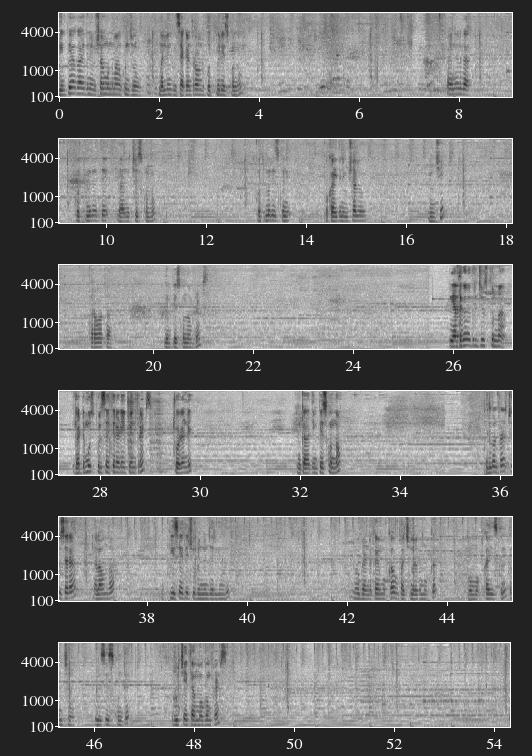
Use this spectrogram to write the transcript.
దింపే ఒక ఐదు నిమిషాల ముందు మనం కొంచెం మళ్ళీ ఇంకో సెకండ్ రౌండ్ కొత్తిమీర వేసుకుందాం. ఫైనల్గా కొత్తిమీర అయితే గార్నిష్ చేసుకుందాం. కొత్తిమీర వేసుకొని ఒక ఐదు నిమిషాలు ఉంచి తర్వాత దింపేసుకుందాం ఫ్రెండ్స్ ఎంతగానో ఎదురు చూస్తున్నా గడ్డి మూసి పులుసు అయితే రెడీ అయిపోయింది ఫ్రెండ్స్. చూడండి. ఇంకా దింపేసుకుందాం. ఇదిగోండి ఫ్రెండ్స్ చూసారా ఎలా ఉందో? పీస్ అయితే చూపించడం జరిగింది. ఓ బెండకాయ ముక్క ఓ పచ్చిమిరపకాయ ముక్క ఓ ముక్క తీసుకుని కొంచెం పులుసు వేసుకుంటే రుచి అయితే అమోఘం ఫ్రెండ్స్.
